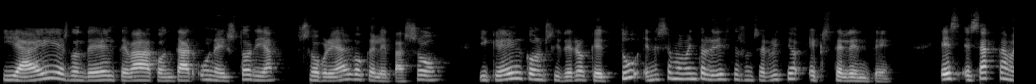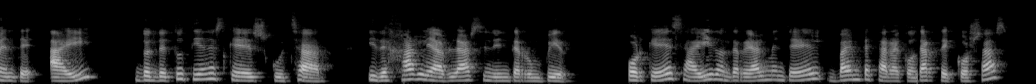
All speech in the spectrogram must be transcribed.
Y ahí es donde él te va a contar una historia sobre algo que le pasó y que él consideró que tú en ese momento le diste un servicio excelente. Es exactamente ahí donde tú tienes que escuchar y dejarle hablar sin interrumpir, porque es ahí donde realmente él va a empezar a contarte cosas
